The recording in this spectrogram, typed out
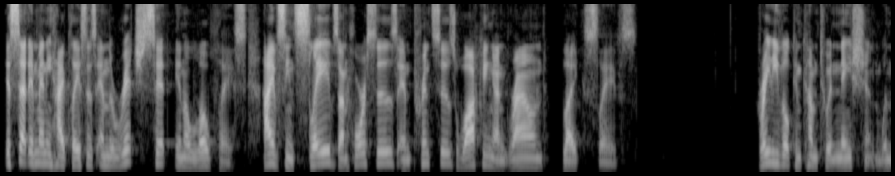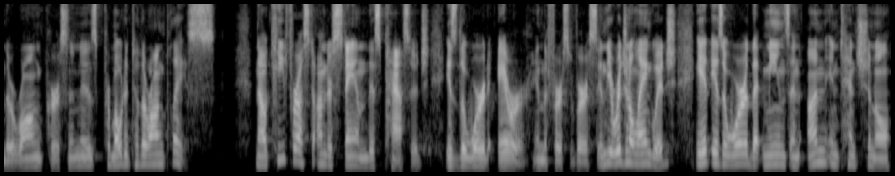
is set in many high places, and the rich sit in a low place. I have seen slaves on horses and princes walking on ground like slaves. Great evil can come to a nation when the wrong person is promoted to the wrong place. Now, a key for us to understand this passage is the word error in the first verse. In the original language, it is a word that means an unintentional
